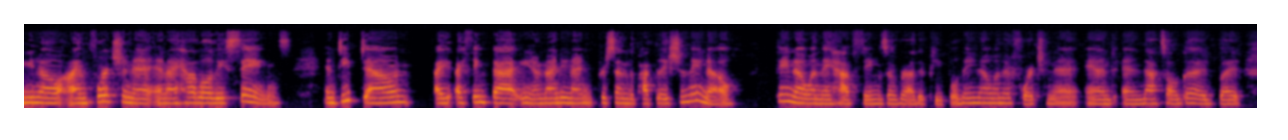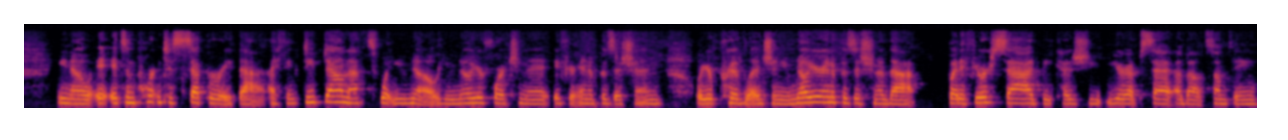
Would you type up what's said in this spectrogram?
you know, I'm fortunate and I have all these things. And deep down, I, I think that, you know, 99% of the population, they know. They know when they have things over other people. They know when they're fortunate and and that's all good. But you know it, it's important to separate that i think deep down that's what you know you know you're fortunate if you're in a position or you're privileged and you know you're in a position of that but if you're sad because you, you're upset about something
